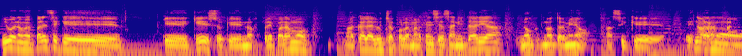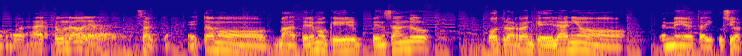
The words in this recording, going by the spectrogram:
Y bueno, me parece que, que, eso, que nos preparamos, acá la lucha por la emergencia sanitaria no, no terminó, así que estamos... a la segunda ola. Exacto, estamos, más, tenemos que ir pensando otro arranque del año en medio de esta discusión.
